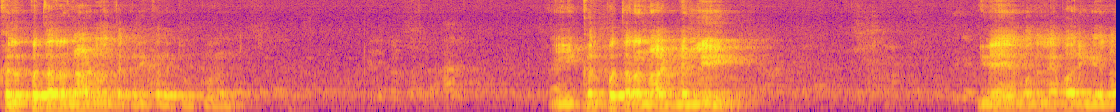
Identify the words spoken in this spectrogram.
ಕಲ್ಪತರ ನಾಡು ಅಂತ ಕರೀತಾರೆ ತುಮಕೂರನ್ನು. ಈ ಕಲ್ಪತರ ನಾಡಿನಲ್ಲಿ ಇದೇ ಮೊದಲನೇ ಬಾರಿಗೆ ಅಲ್ಲ?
